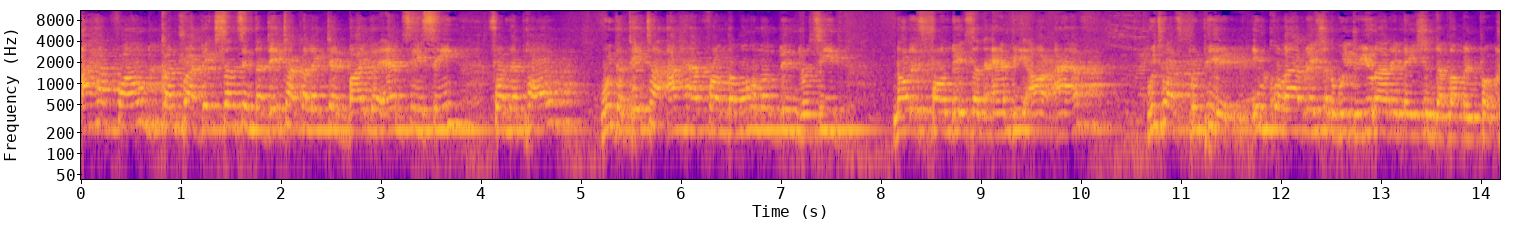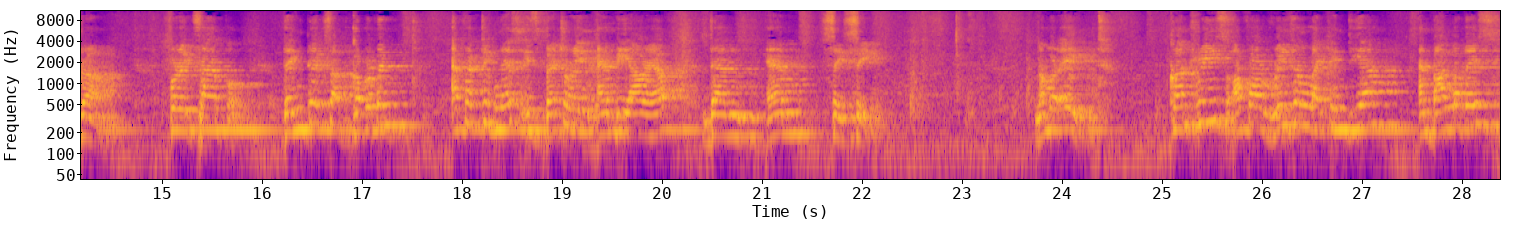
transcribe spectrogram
I have found contradictions in the data collected by the MCC for Nepal with the data I have from the Mohammed bin Rashid Knowledge Foundation MBRF, which was prepared in collaboration with the United Nations Development Program. For example, the index of government effectiveness is better in MBRF than MCC. Number eight, countries of our region like India and Bangladesh,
